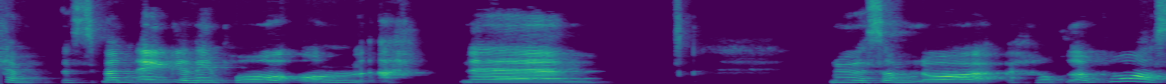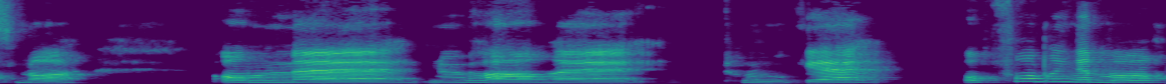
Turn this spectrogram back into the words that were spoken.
kjempespent egentlig på om at eh, du som nå hører på oss nå, om eh, du har eh, tatt oppfordringen vår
